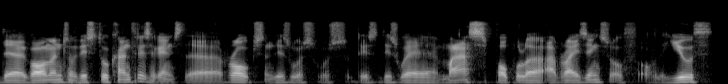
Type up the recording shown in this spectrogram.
the governments of these two countries against the ropes. And this was, was this, these were mass popular uprisings of, of the youth,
